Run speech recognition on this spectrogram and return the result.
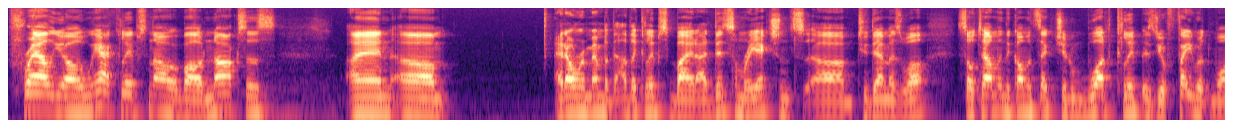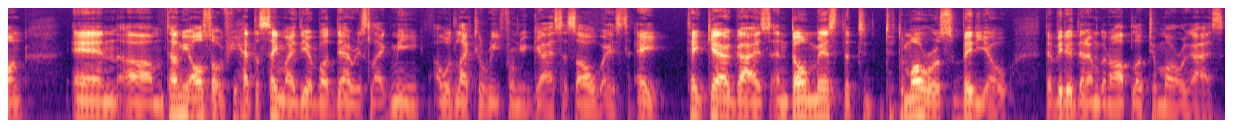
Freljord. We had clips now about Noxus. And um, I don't remember the other clips, but I did some reactions um, to them as well. So tell me in the comment section what clip is your favorite one. And um, tell me also if you had the same idea about Darius like me. I would like to read from you guys as always. Hey, take care guys and don't miss the tomorrow's video. The video that I'm gonna upload tomorrow guys.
